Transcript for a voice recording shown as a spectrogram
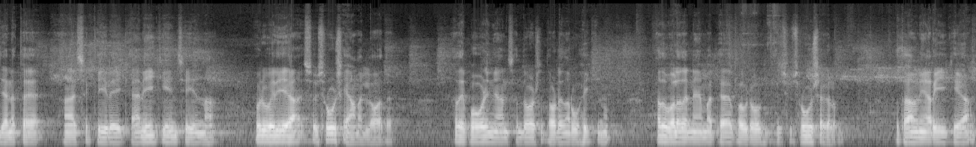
ജനത്തെ ആ ശക്തിയിലേക്ക് അനയിക്കുകയും ചെയ്യുന്ന ഒരു വലിയ ശുശ്രൂഷയാണല്ലോ അത്. അതെപ്പോഴും ഞാൻ സന്തോഷത്തോടെ നിർവഹിക്കുന്നു. അതുപോലെ തന്നെ മറ്റ് പൗരോഹിത്യ ശുശ്രൂഷകളും കർത്താവിനെ അറിയിക്കുക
